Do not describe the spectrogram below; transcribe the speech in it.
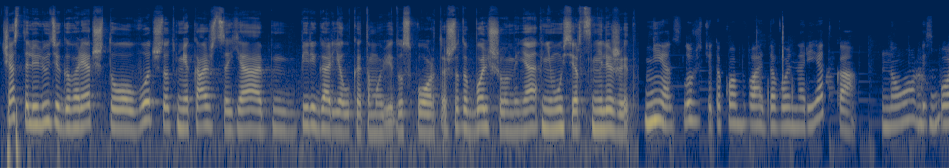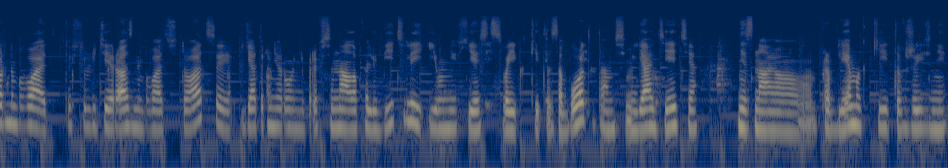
Часто ли люди говорят, что вот что-то мне кажется, я перегорел к этому виду спорта, что-то больше у меня к нему сердце не лежит? Нет, слушайте, такое бывает довольно редко. Но бесспорно бывает. То есть у людей разные бывают ситуации. Я тренирую не профессионалов, а любителей, и у них есть свои какие-то заботы, там семья, дети, не знаю, проблемы какие-то в жизни.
